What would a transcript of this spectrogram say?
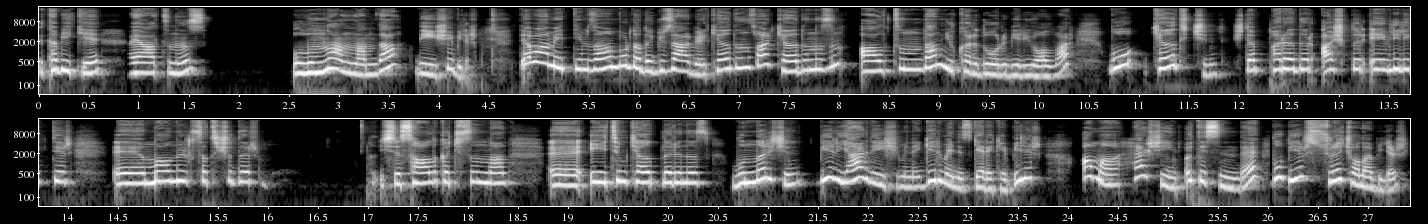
Ve tabii ki hayatınız olumlu anlamda değişebilir. Devam ettiğim zaman burada da güzel bir kağıdınız var. Kağıdınızın altından yukarı doğru bir yol var. Bu kağıt için işte paradır, aşktır, evliliktir, e, mal mülk satışıdır, işte sağlık açısından e, eğitim kağıtlarınız bunlar için bir yer değişimine girmeniz gerekebilir. Ama her şeyin ötesinde bu bir süreç olabilir.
